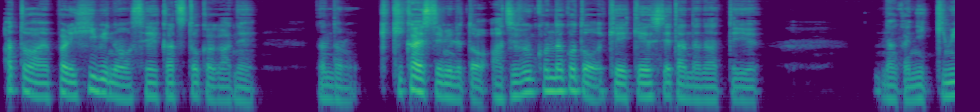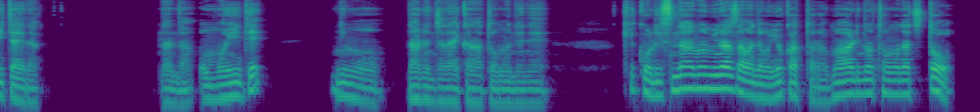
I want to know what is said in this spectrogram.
あとはやっぱり日々の生活とかがね、なんだろう、聞き返してみると、あ、自分こんなことを経験してたんだなっていう、なんか日記みたいな、なんだ、思い出にもなるんじゃないかなと思うんでね。結構リスナーの皆様でもよかったら、周りの友達と、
